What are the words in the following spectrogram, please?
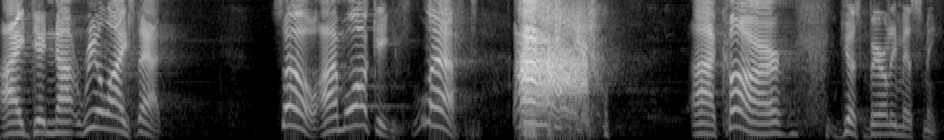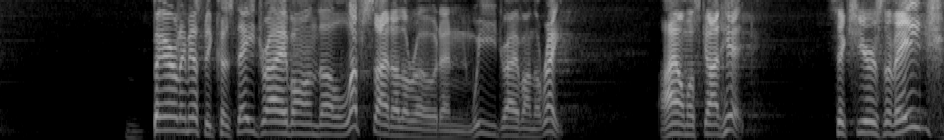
I did not realize that. So I'm walking left. Ah! A car just barely missed me barely missed because they drive on the left side of the road and we drive on the right. I almost got hit. Six years of age,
